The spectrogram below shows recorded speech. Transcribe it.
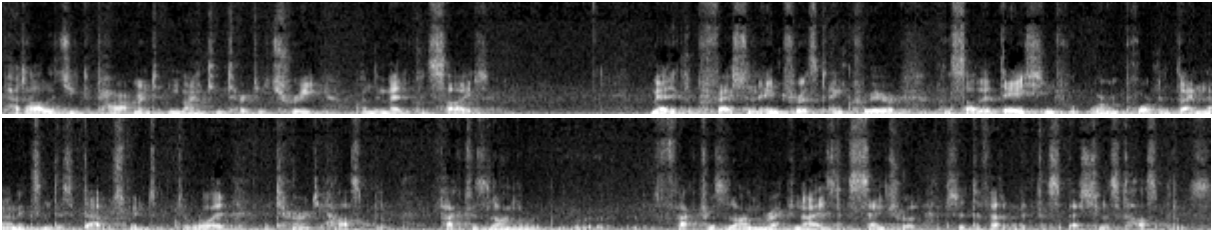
pathology department in 1933 on the medical side. Medical professional interest and career consolidation were important dynamics in the establishment of the Royal Maternity Hospital, factors long, factors long recognised as central to the development of specialist hospitals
